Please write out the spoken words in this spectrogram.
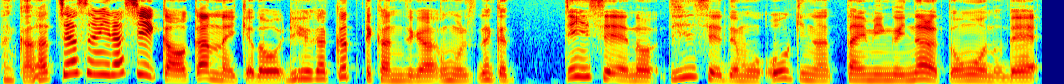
う。なんか夏休みらしいかわかんないけど留学って感じがもうなんか人生の人生でも大きなタイミングになると思うので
